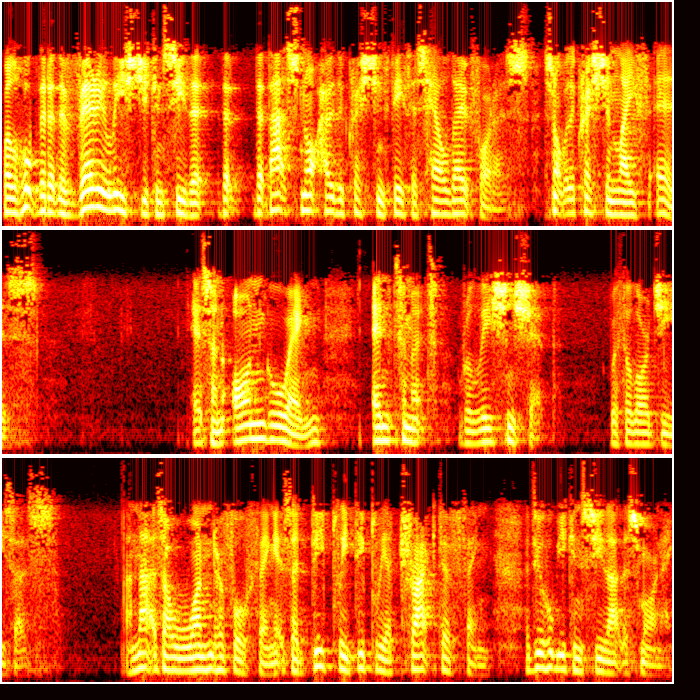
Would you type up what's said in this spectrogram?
well, I hope that at the very least you can see that, that, that that's not how the Christian faith is held out for us. It's not what the Christian life is. It's an ongoing, intimate relationship with the Lord Jesus. And that is a wonderful thing. It's a deeply, deeply attractive thing. I do hope you can see that this morning.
